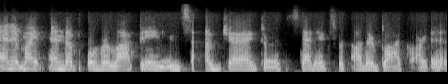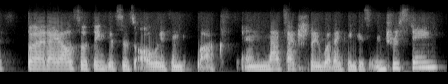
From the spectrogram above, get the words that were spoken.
and it might end up overlapping in subject or aesthetics with other Black artists. But I also think this is always in flux. And that's actually what I think is interesting,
